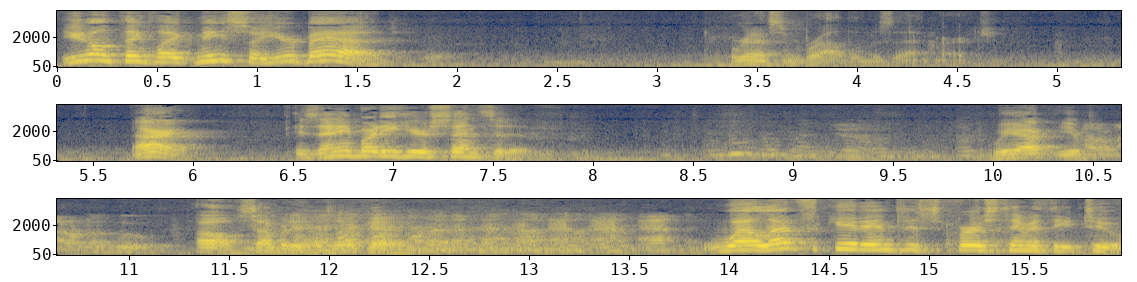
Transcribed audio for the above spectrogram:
You don't think like me, so you're bad. We're going to have some problems in that marriage. All right. Is anybody here sensitive? We are. I don't, I don't know who. Oh, somebody is. Okay. well, let's get into 1 Timothy 2.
